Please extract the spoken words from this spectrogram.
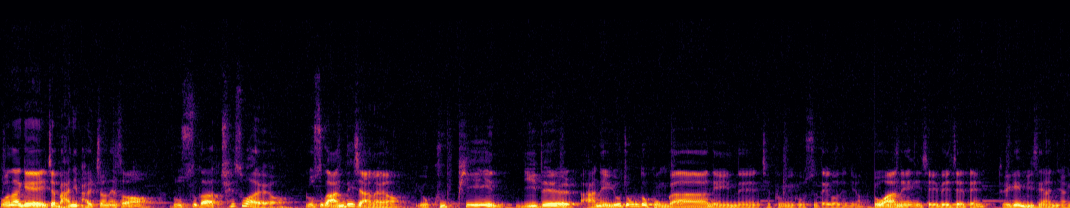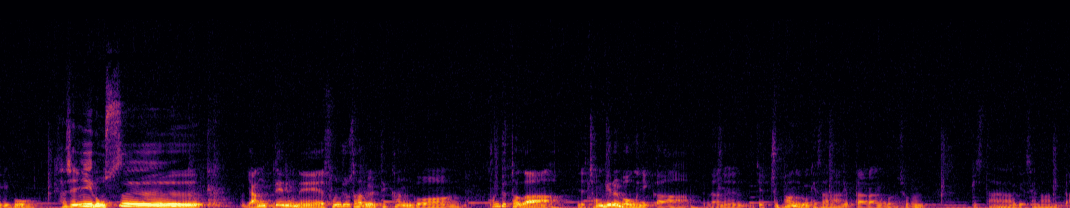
워낙에 이제 많이 발전해서 로스가 최소화예요. 로스가 안 되지 않아요. 요 굽힌 니들 안에 요 정도 공간에 있는 제품이 로스 되거든요. 요 안에 이제 내재된 되게 미세한 양이고 사실 이 로스 양 때문에 손주사를 택하는 건 컴퓨터가 이제 전기를 먹으니까 나는 이제 주판으로 계산하겠다라는 거랑 저는 비슷하게 생각합니다.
